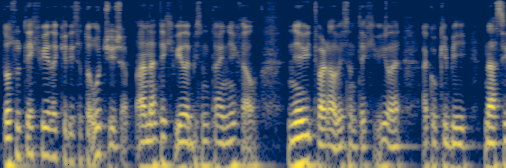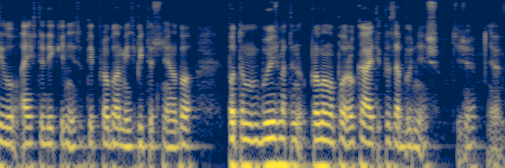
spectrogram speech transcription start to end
to sú tie chvíle, kedy sa to učíš a na tie chvíle by som to aj nechal. Nevytváral by som tie chvíle ako keby na silu aj vtedy, keď nie sú tie problémy zbytočne, lebo potom budeš mať ten problém o pol roka a aj tak to zabudneš. Čiže neviem.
